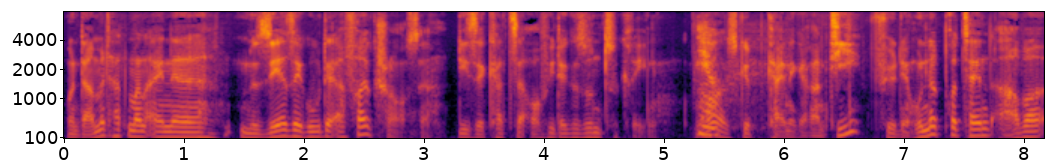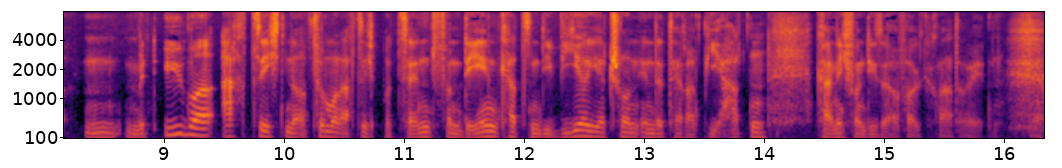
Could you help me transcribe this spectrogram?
Und damit hat man eine sehr, sehr gute Erfolgschance, diese Katze auch wieder gesund zu kriegen. Ja. Es gibt keine Garantie für die 100 Prozent, aber mh, mit über 80, na, 85 Prozent von den Katzen, die wir jetzt schon in der Therapie hatten, kann ich von dieser Erfolgsrate reden. Ja.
